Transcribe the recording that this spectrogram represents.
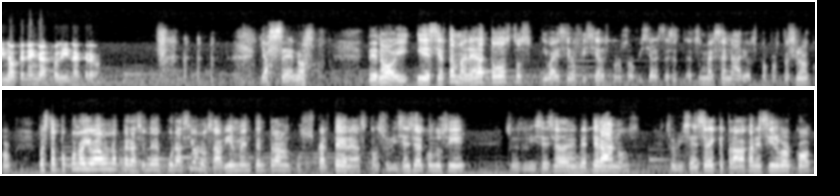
y no tenían gasolina, creo. ya sé, ¿no? De, no, y, y, de cierta manera todos estos, iba a decir oficiales, pero no son oficiales, estos, mercenarios, por por decirlo pues tampoco no llevaban una operación de depuración, o sea, hábilmente entraron con sus carteras, con su licencia de conducir, su licencia de veteranos, su licencia de que trabajan en Silver Corp,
